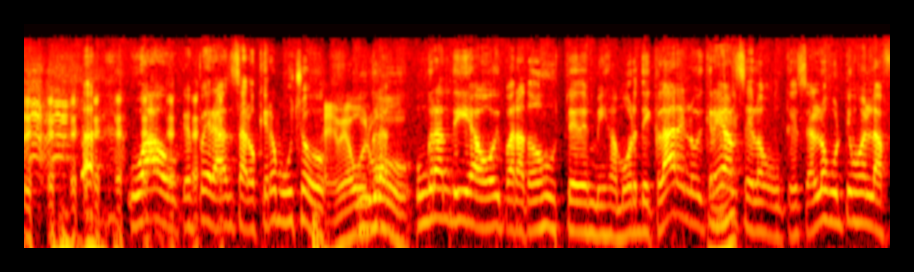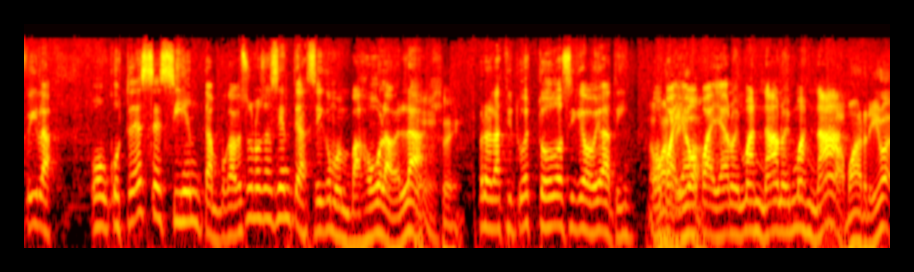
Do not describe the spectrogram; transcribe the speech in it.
wow, qué esperanza, los quiero mucho. Un, Burbu. gran, un gran día hoy para todos ustedes, mis amores. Declárenlo y créanselo, aunque sean los últimos en la fila. O aunque ustedes se sientan, porque a veces uno se siente así como en bajola, ¿verdad? Sí. Pero la actitud es todo, así que voy a ti. Vamos Vamos, para allá, arriba. vamos para allá, no hay más nada, no hay más nada. Vamos arriba.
